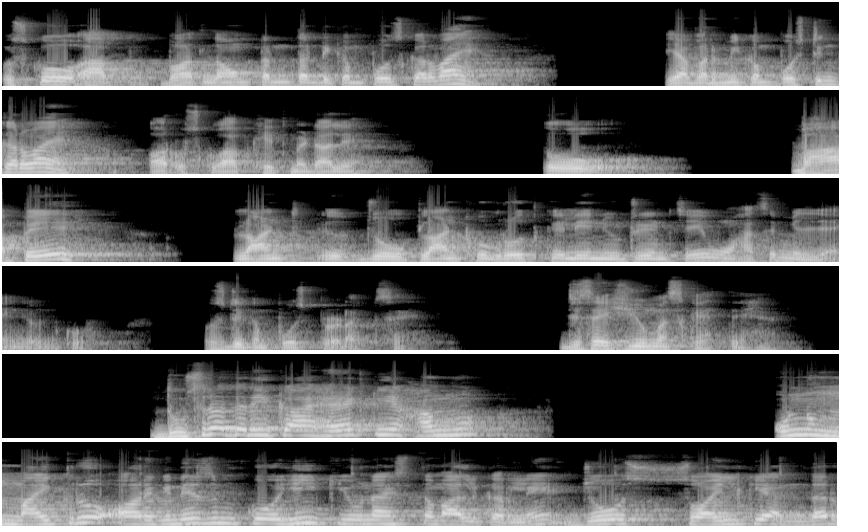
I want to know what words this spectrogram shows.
उसको आप बहुत लॉन्ग टर्म तक डिकम्पोज करवाएँ या वर्मी कंपोस्टिंग करवाएँ और उसको आप खेत में डालें। तो वहाँ पे प्लांट जो प्लांट को ग्रोथ के लिए न्यूट्रिएंट चाहिए, वहाँ से मिल जाएँगे उनको, उस डिकम्पोज प्रोडक्ट से, जिसे ह्यूमस कहते हैं। दूसरा तरीका है कि हम उन माइक्रो ऑर्गेनिज्म को ही क्यों ना इस्तेमाल कर लें, जो सॉइल के अंदर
